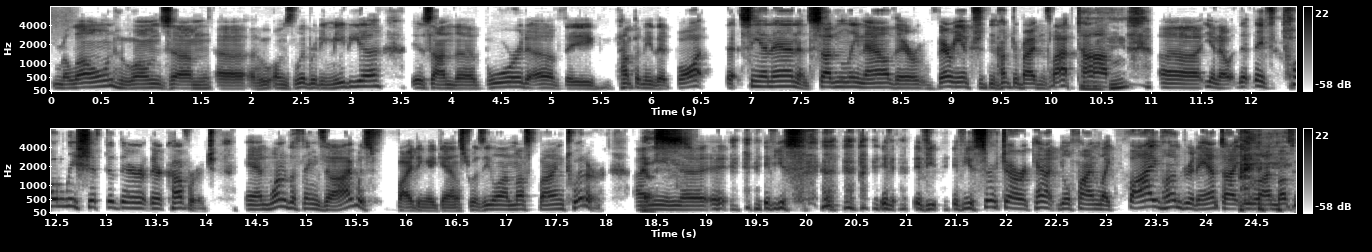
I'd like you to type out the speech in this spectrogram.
Malone, who owns um, uh, who owns Liberty Media, is on the board of the company that bought CNN, and suddenly now they're very interested in Hunter Biden's laptop. Mm-hmm. Uh, you know, they've totally shifted their their coverage. And one of the things that I was fighting against was Elon Musk buying Twitter. I yes. mean, uh, if you if, if you if you search our account, you'll find like 500 anti Elon Musk.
